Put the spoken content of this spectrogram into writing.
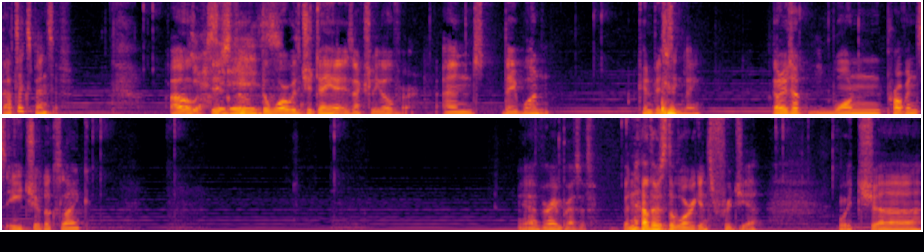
That's expensive. Oh, Yes, this, the, the war with Judea is actually over, and they won convincingly. they only took one province each, it looks like. Yeah, very impressive. But now there's the war against Phrygia, which uh,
